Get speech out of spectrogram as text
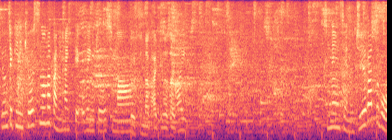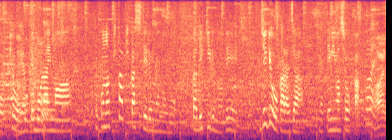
基本的に教室の中に入ってお勉強します。教室の中入ってください、はい。1年生の10月号を今日やってもらいます。でこのピカピカしてるものができるので授業からじゃあやってみましょうか。はい。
